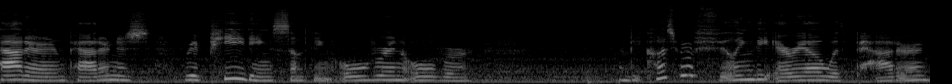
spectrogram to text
Pattern. Pattern is repeating something over and over. And because we're filling the area with pattern,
